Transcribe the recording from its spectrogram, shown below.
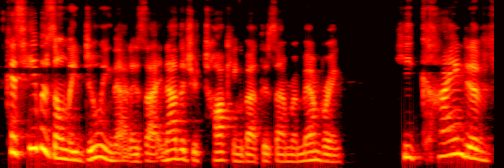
Because he was only doing that as I, now that you're talking about this, I'm remembering, he kind of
